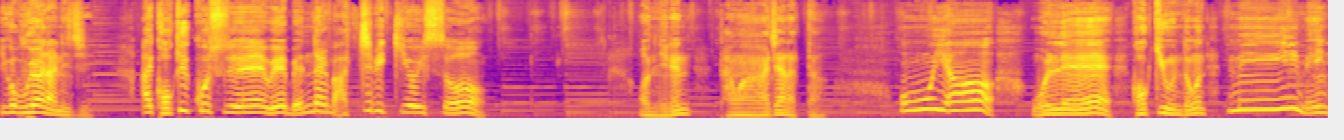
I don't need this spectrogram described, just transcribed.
이거 우연 아니지? 아, 걷기 코스에 왜 맨날 맛집이 끼어 있어? 언니는 당황하지 않았다. 오야, 원래 걷기 운동은 매일매일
